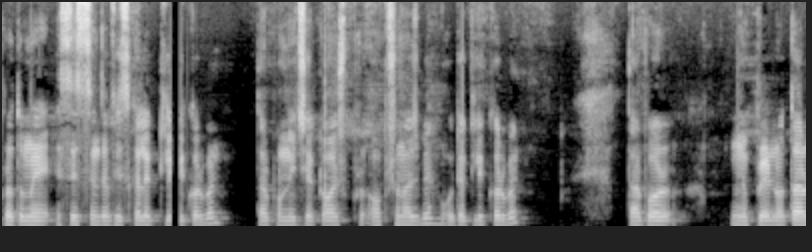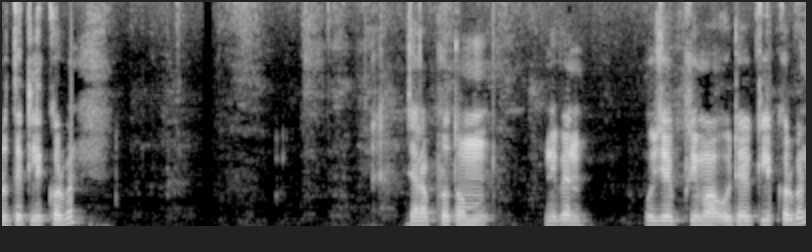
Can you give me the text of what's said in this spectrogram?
প্রথমে অ্যাসিস্ট্যান্ট ফিসকালে ক্লিক করবেন, তারপর নিচে একটা অপশন আসবে ওটা ক্লিক করবেন, তারপর প্রেণতারতে ক্লিক করবেন। যারা প্রথম নেবেন, ওই যে প্রিমা ওইটায় ক্লিক করবেন।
